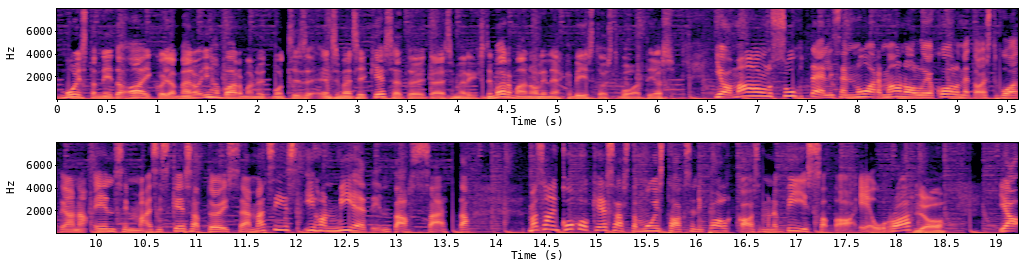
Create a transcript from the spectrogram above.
muistan niitä aikoja. Mä en ole ihan varma nyt, mutta siis ensimmäisiä kesätöitä esimerkiksi, niin varmaan olin ehkä 15-vuotias. Joo, mä oon ollut suhteellisen nuori. Mä oon ollut jo 13-vuotiaana ensimmäisissä kesätöissä. Ja mä siis ihan mietin tässä, että mä sain koko kesästä muistaakseni palkkaa semmonen 500 euroa. Joo. Ja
